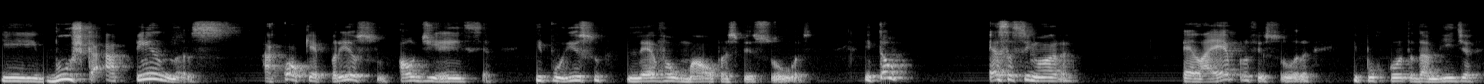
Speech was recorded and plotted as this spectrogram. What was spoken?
e busca apenas a qualquer preço audiência e por isso leva o mal para as pessoas. Então, essa senhora, ela é professora e por conta da mídia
